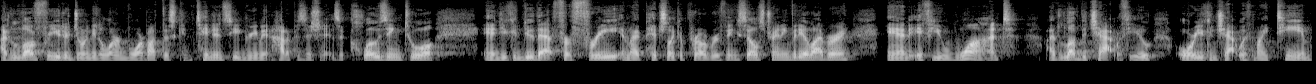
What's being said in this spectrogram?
I'd love for you to join me to learn more about this contingency agreement, how to position it as a closing tool. And you can do that for free in my Pitch Like a Pro roofing sales training video library. And if you want, I'd love to chat with you, or you can chat with my team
